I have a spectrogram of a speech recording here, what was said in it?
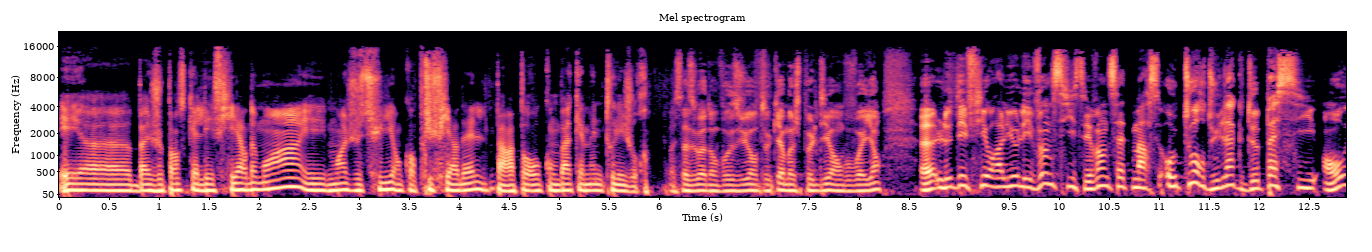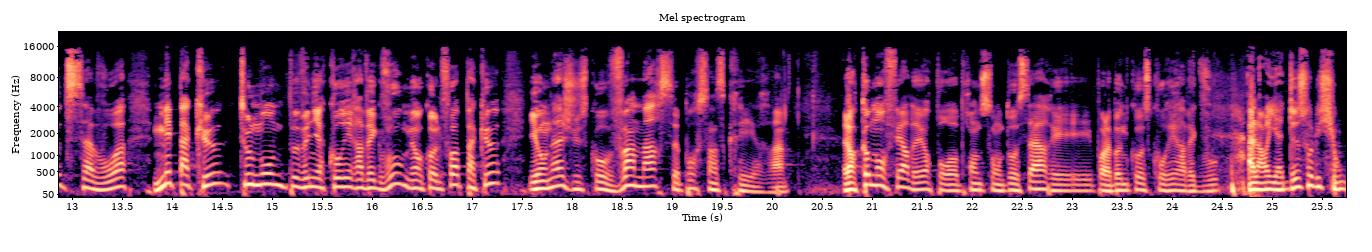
Et euh, bah, je pense qu'elle est fière de moi et moi je suis encore plus fier d'elle par rapport au combat qu'elle mène tous les jours. Bah, Ça se voit dans vos yeux, en tout cas, moi je peux le dire en vous voyant. Euh, le défi aura lieu les 26 et 27 mars autour du lac de Passy, en Haute-Savoie, mais pas que. Tout le monde peut venir courir avec vous, mais encore une fois, pas que. Et on a jusqu'au 20 mars pour s'inscrire. Alors comment faire d'ailleurs pour prendre son dossard et pour la bonne cause courir avec vous? Alors il y a deux solutions.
